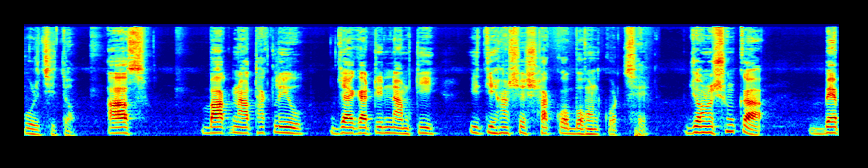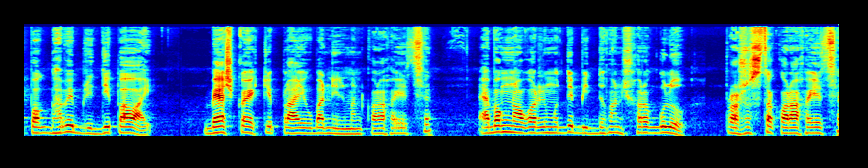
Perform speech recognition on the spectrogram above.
পরিচিত। আজ বাঘ না থাকলেও জায়গাটির নামটি ইতিহাসের সাক্ষ্য বহন করছে। জনসংখ্যা ব্যাপকভাবে বৃদ্ধি পাওয়ায় বেশ কয়েকটি ফ্লাইওভার নির্মাণ করা হয়েছে এবং নগরের মধ্যে বিদ্যমান সড়কগুলো প্রশস্ত করা হয়েছে।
